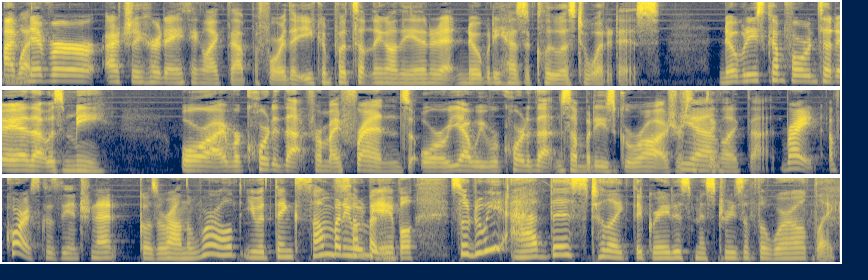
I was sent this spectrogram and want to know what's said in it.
I've what- never actually heard anything like that before that you can put something on the internet and nobody has a clue as to what it is. Nobody's come forward and said, oh, yeah, that was me. Or I recorded that for my friends. Or, yeah, we recorded that in somebody's garage or Yeah. something like that. Right, of course, because the internet goes around the world. You would think somebody, would be able. So, do we add this to like the greatest mysteries of the world? Like,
